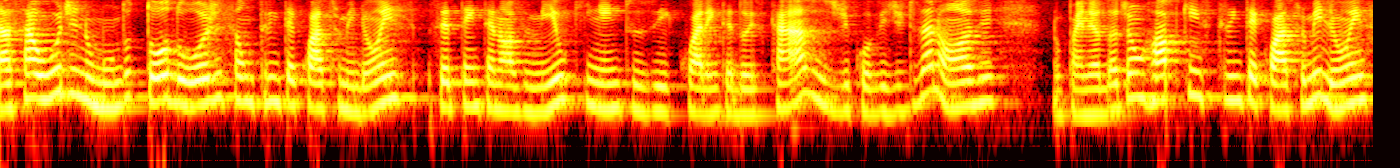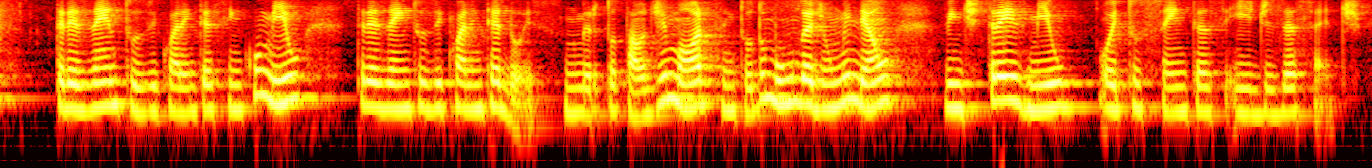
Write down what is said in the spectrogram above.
da saúde no mundo todo, hoje são 34 milhões 79.542 casos de Covid-19. No painel da John Hopkins, 34 milhões 345.342. O número total de mortes em todo o mundo é de 1 milhão 23.817.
